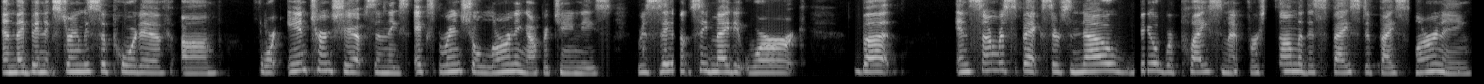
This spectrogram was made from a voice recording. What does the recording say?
and they've been extremely supportive um, for internships and these experiential learning opportunities. Resiliency made it work, but in some respects, there's no real replacement for some of this face-to-face learning,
